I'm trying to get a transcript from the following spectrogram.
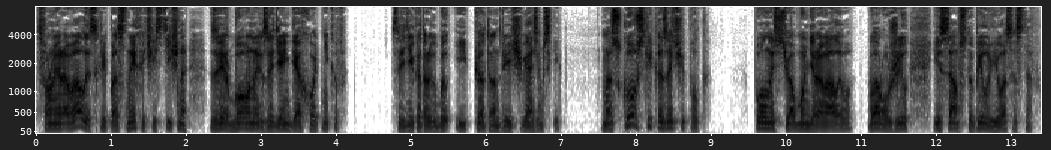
сформировал из крепостных и частично завербованных за деньги охотников, среди которых был и Петр Андреевич Вяземский, московский казачий полк, полностью обмундировал его, вооружил и сам вступил в его состав.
